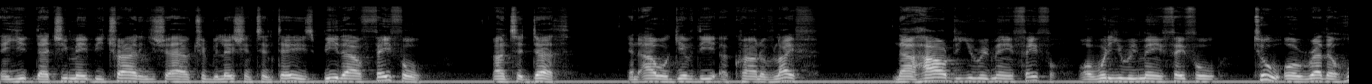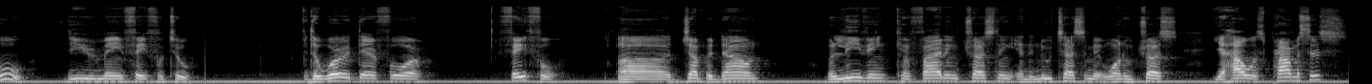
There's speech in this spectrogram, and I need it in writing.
and you, that you may be tried, and you shall have tribulation ten days. Be thou faithful unto death, and I will give thee a crown of life. Now, how do you remain faithful? Or what do you remain faithful to? Or rather, who do you remain faithful to? The word, therefore, faithful, uh, jumping down believing, confiding, trusting in the New Testament, one who trusts Yahweh's promises.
